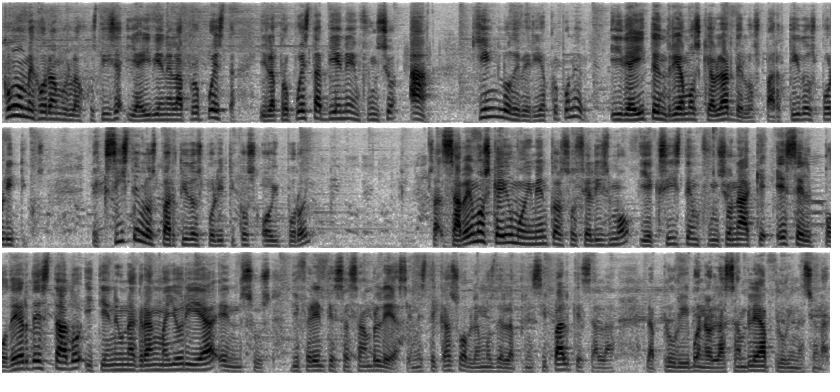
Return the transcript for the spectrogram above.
¿Cómo mejoramos la justicia? Y ahí viene la propuesta. Y la propuesta viene en función a quién lo debería proponer. Y de ahí tendríamos que hablar de los partidos políticos. ¿Existen los partidos políticos hoy por hoy? Sabemos que hay un movimiento al socialismo y existe en función a que es el poder de Estado y tiene una gran mayoría en sus diferentes asambleas. En este caso hablemos de la principal, que es la, la pluri- bueno, la Asamblea Plurinacional.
